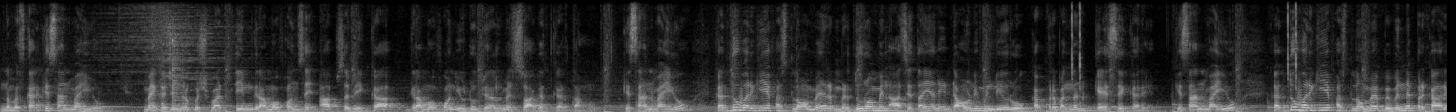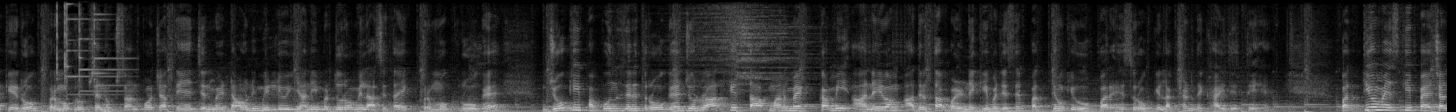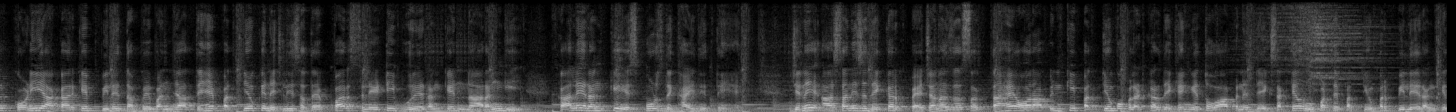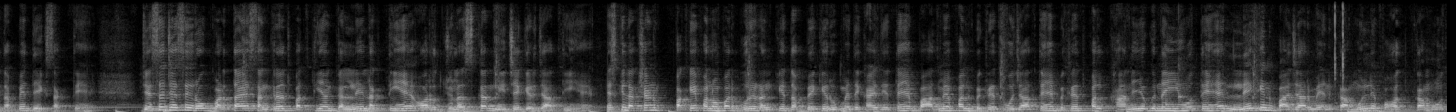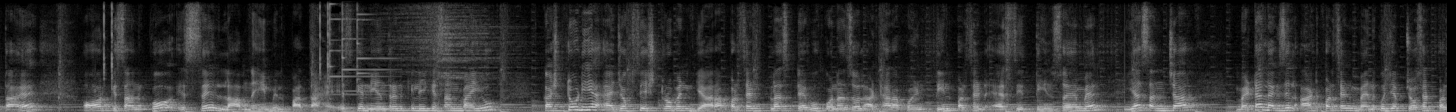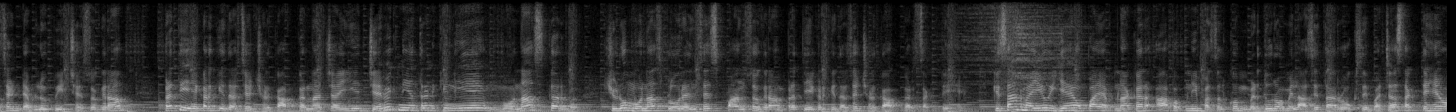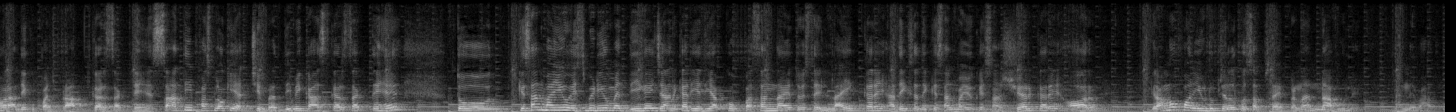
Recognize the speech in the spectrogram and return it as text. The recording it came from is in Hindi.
नमस्कार किसान भाइयों, मैं गजेंद्र कुशवाहा, टीम ग्रामोफोन से आप सभी का ग्रामोफोन यूट्यूब चैनल में स्वागत करता हूँ। किसान भाइयों, कद्दू वर्गीय फ़सलों में मृदु रोमिल आसिता यानी डाउनी मिल्यू रोग का प्रबंधन कैसे करें? किसान भाइयों, कद्दू वर्गीय फ़सलों में विभिन्न प्रकार के रोग प्रमुख रूप से नुकसान पहुंचाते हैं, जिनमें डाउनी मिल्यू यानी मृदु रोमिल आसिता एक प्रमुख रोग है, जो कि फफूंद जनित रोग है, जो रात के तापमान में कमी आने एवं आर्द्रता बढ़ने की वजह से पत्तियों के ऊपर इस रोग के लक्षण दिखाई देते हैं। पत्तियों में इसकी पहचान कोणी आकार के पीले धब्बे बन जाते हैं। पत्तियों के निचली सतह पर स्लेटी भूरे रंग के नारंगी, काले रंग के स्पोर्स दिखाई देते हैं। जिन्हें आसानी से देखकर पहचाना जा सकता है और आप इनकी पत्तियों को पलट कर देखेंगे तो आप इन्हें देख सकते हैं और ऊपर से पत्तियों पर पीले रंग के धब्बे देख सकते हैं। जैसे जैसे रोग बढ़ता है, संक्रमित पत्तियाँ गलने लगती हैं और झुलस कर नीचे गिर जाती हैं। इसके लक्षण पके फलों पर भूरे रंग के धब्बे के रूप में दिखाई देते हैं। बाद में फल विकृत हो जाते हैं। विकृत फल खाने योग्य नहीं होते हैं, लेकिन बाज़ार में इनका मूल्य बहुत कम होता है और किसान को इससे लाभ नहीं मिल पाता है। इसके नियंत्रण के लिए किसान भाइयों Custodia azoxystrobin 11 percent plus tebuconazole 18.3 percent S C तीन सौ या संचार मेटालेक्सिल 8 परसेंट, मैनकोजेब चौसठ परसेंट डब्ल्यू पी छह ग्राम। प्रति एकड़ की दर से छिड़काव करना चाहिए। जैविक नियंत्रण के लिए मोनास कर्ब शिडोमोनास फ्लोरेंसिस 500 ग्राम प्रति एकड़ की दर से छिड़काव कर सकते हैं। किसान भाइयों, यह उपाय अपनाकर आप अपनी फ़सल को मृदु रोमिल आसिता रोग से बचा सकते हैं और अधिक उपज प्राप्त कर सकते हैं। साथ ही फ़सलों की अच्छी वृद्धि विकास कर सकते हैं। तो किसान भाइयों, इस वीडियो में दी गई जानकारी यदि आपको पसंद आए तो इसे लाइक करें, अधिक से अधिक किसान भाइयों के साथ शेयर करें और ग्रामोफोन यूट्यूब चैनल को सब्सक्राइब करना ना भूलें। धन्यवाद।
